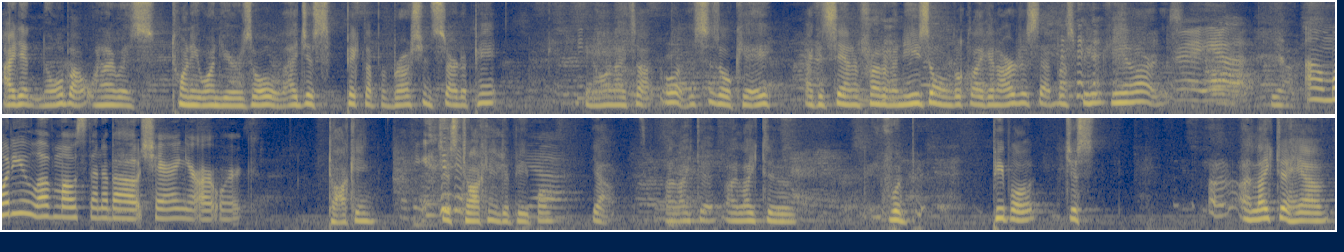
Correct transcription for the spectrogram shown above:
I didn't know about when I was 21 years old. I just picked up a brush and started painting, you know, and I thought, oh, this is okay. I could stand in front of an easel and look like an artist. That must be being an artist. Right, yeah. Yeah. Um, what do you love most then about sharing your artwork? Talking, just talking to people. Yeah. Yeah. I like to, I like to, would, people just, I, I like to have,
